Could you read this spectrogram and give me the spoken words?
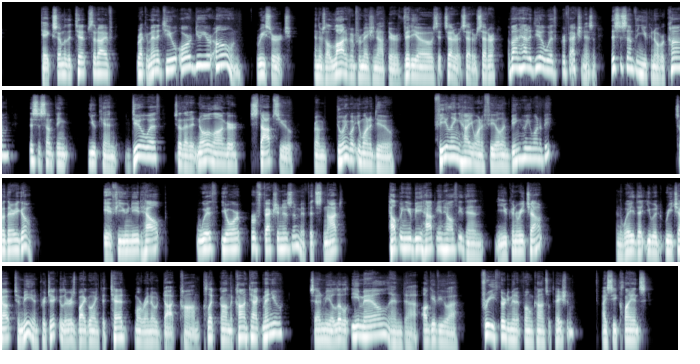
Take some of the tips that I've recommended to you or do your own research. And there's a lot of information out there, videos, et cetera, et cetera, et cetera about how to deal with perfectionism. This is something you can overcome. This is something you can deal with so that it no longer stops you from doing what you want to do, feeling how you want to feel, and being who you want to be. So there you go. If you need help with your perfectionism, if it's not helping you be happy and healthy, then you can reach out. And the way that you would reach out to me in particular is by going to tedmoreno.com. Click on the contact menu, send me a little email, and uh, I'll give you a free 30 minute phone consultation. I see clients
